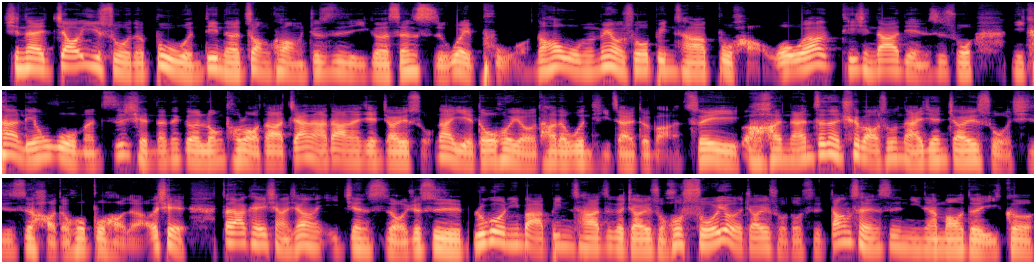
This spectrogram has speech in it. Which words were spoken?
现在交易所的不稳定的状况就是一个生死未卜。然后我们没有说币差不好，我我要提醒大家一点是说，你看连我们之前的那个龙头老大加拿大那间交易所，那也都会有它的问题在，对吧？所以很难真的确保说哪一间交易所其实是好的或不好的。而且大家可以想象一件事哦，就是如果你把并差这个交易所或所有的交易所都是当成是呢喃猫的一个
